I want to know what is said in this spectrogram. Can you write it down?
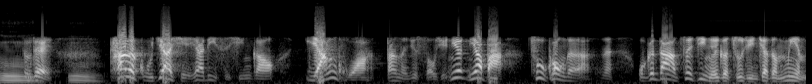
嗯，对不对？嗯，股价写下历史新高，扬华当然就首选。因为你要把触控的，我跟大家最近有一个族群叫做面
